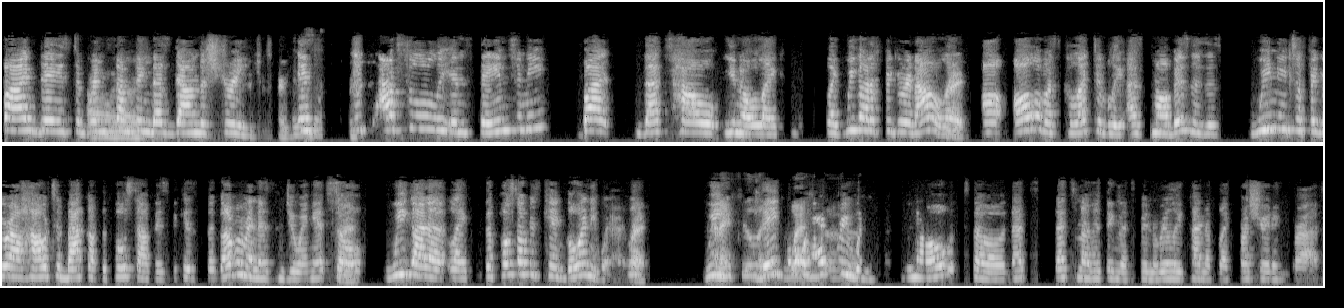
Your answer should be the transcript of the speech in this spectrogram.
five days to bring oh, something gosh. that's down the street. It's it's absolutely insane to me. But that's how you know, like, like we got to figure it out. Like right. all, all of us collectively as small businesses, we need to figure out how to back up the post office because the government isn't doing it. So right. we gotta like the post office can't go anywhere. Like, right. We like they go everywhere. The... You know, so that's that's another thing that's been really kind of like frustrating for us.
